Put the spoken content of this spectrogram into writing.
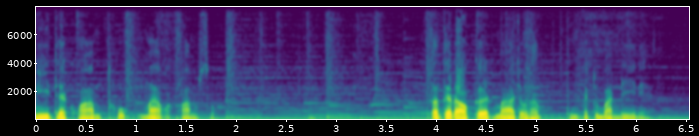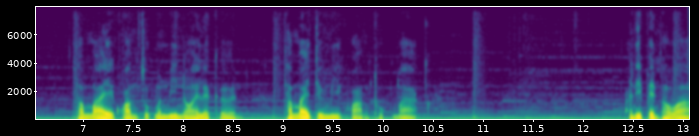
มีแต่ความทุกข์มากกว่าความสุข ตั้งแต่เราเกิดมาจนถึงปัจจุบันนี้เนี่ยทำไมความสุขมันมีน้อยเหลือเกินทำไมจึงมีความทุกข์มาก อันนี้เป็นเพราะว่า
